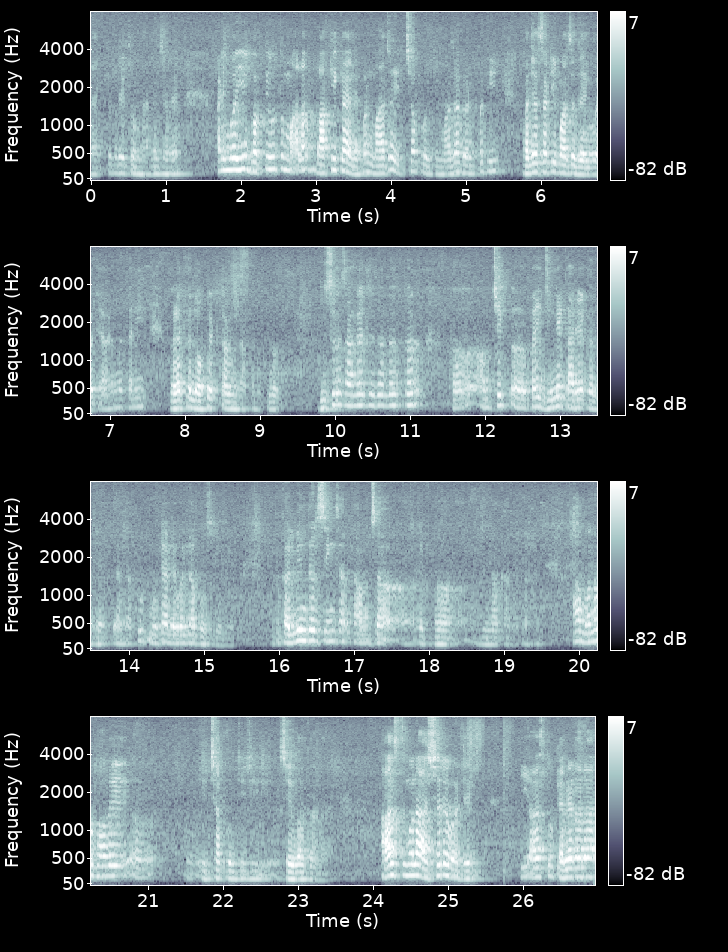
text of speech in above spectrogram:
बँकेमध्ये तो मॅनेजर आहे. आणि मग ही भक्ती होतो मला बाकी काय नाही पण माझं इच्छापूर्ती माझा गणपती माझ्यासाठी माझं दैवत आहे. आणि मग त्यांनी गळ्यातलं लॉकेट काढून टाकलं. किंवा दुसरं सांगायचं झालं तर आमचे काही जुने कार्यकर्ते आहेत. ते आता खूप मोठ्या लेवलला पोचलेले आहेत. आता कलविंदर सिंग सारखा आमचा एक जुना कार्यकर्ता आहे. हा मनोभावे इच्छापूर्तीची सेवा करणार. आज तुम्हाला आश्चर्य वाटेल की आज तो कॅनडाला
